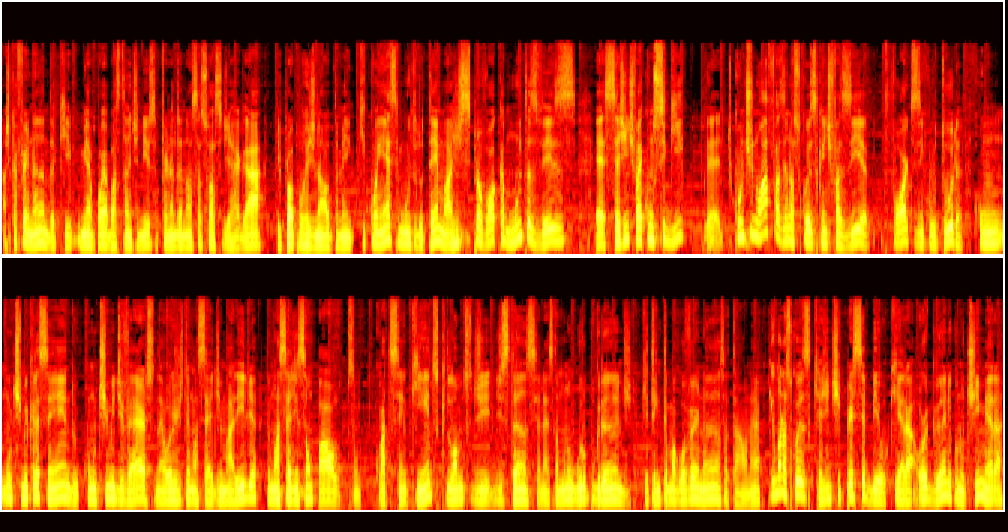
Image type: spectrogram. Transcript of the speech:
acho que a Fernanda, que me apoia bastante nisso, a Fernanda é nossa sócia de RH, e o próprio Reginaldo também, que conhece muito do tema, a gente se provoca muitas vezes é, se a gente vai conseguir é, continuar fazendo as coisas que a gente fazia, fortes em cultura, com um time crescendo, com um time diverso, né? Hoje a gente tem uma sede em Marília e uma sede em São Paulo. São 400, 500 quilômetros de distância, né? Estamos num grupo grande, que tem que ter uma governança tal, né? E uma das coisas que a gente percebeu que era orgânico no time era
